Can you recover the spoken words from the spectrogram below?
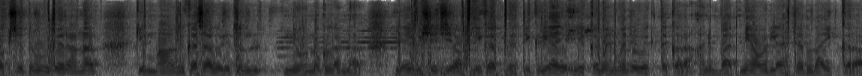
पक्षातून उभे राहणार की महाविकास आघाडीतून निवडणूक लढणार? याविषयीची आपली काय प्रतिक्रिया आहे हे कमेंटमध्ये व्यक्त करा आणि बातमी आवडल्या असल्यास लाईक करा.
